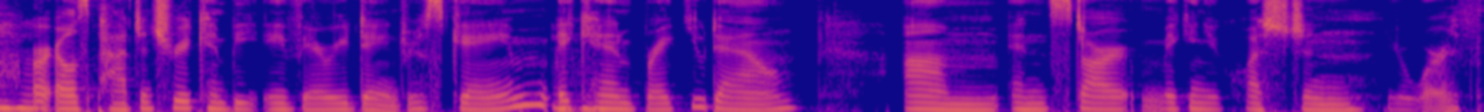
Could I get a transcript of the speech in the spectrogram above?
Mhm. or else pageantry can be a very dangerous game. It Mhm. can break you down, um, and start making you question your worth.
